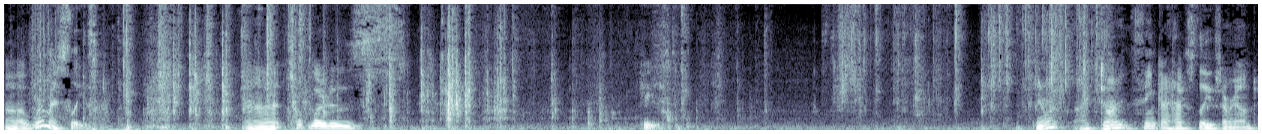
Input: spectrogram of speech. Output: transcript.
Uh, where are my sleeves? Uh, top loaders. Jeez. You know what? I don't think I have sleeves around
